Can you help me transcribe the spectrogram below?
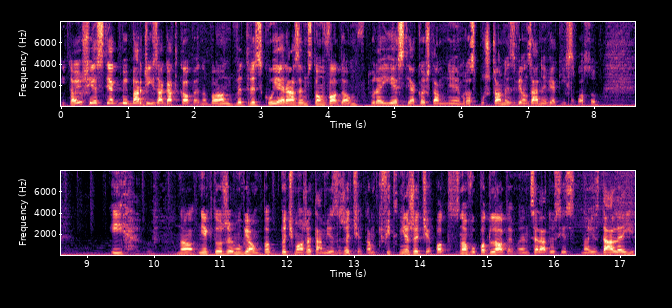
I to już jest jakby bardziej zagadkowe, no bo on wytryskuje razem z tą wodą, w której jest jakoś tam, nie wiem, rozpuszczony, związany w jakiś sposób. I no, niektórzy mówią, bo być może tam jest życie, tam kwitnie życie, pod, znowu pod lodem. Enceladus jest, no, jest dalej,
